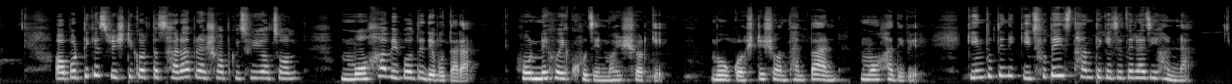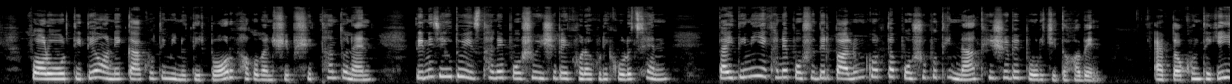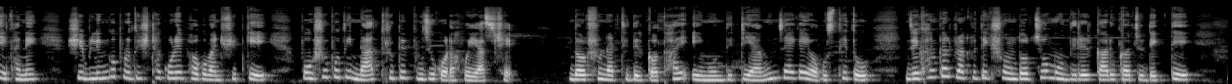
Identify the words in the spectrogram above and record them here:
অপরদিকে সৃষ্টিকর্তা ছাড়া প্রায় সব কিছুই অচল। মহা বিপদে দেবতারা হন্যে হয়ে খোঁজেন মহেশ্বরকে। বহু কষ্টে সন্ধান পান মহাদেবের। কিন্তু তিনি কিছুতেই স্থান থেকে যেতে রাজি হন না। পরবর্তীতে অনেক কাকুতি মিনতির পর ভগবান শিব সিদ্ধান্ত নেন, তিনি যেহেতু এই স্থানে পশু হিসেবে ঘোরাঘুরি করেছেন তাই তিনি এখানে পশুদের পালনকর্তা পশুপতি নাথ হিসেবে পরিচিত হবেন। আর তখন থেকেই এখানে শিবলিঙ্গ প্রতিষ্ঠা করে ভগবান শিবকে পশুপতি নাথ রূপে পুজো করা হয়ে আসছে। দর্শনার্থীদের কথায় এই মন্দিরটি এমন জায়গায় অবস্থিত, যেখানকার প্রাকৃতিক সৌন্দর্য মন্দিরের কারুকার্য দেখতে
